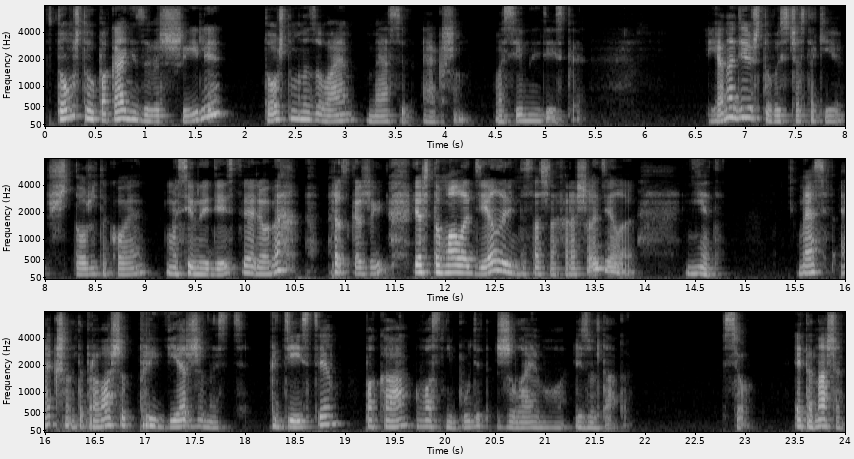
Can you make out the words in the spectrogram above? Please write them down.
в том, что вы пока не завершили то, что мы называем massive action, массивные действия. Я надеюсь, что вы сейчас такие, что же такое массивные действия, Алена? Расскажи. Я что, мало делаю или недостаточно хорошо делаю? Нет. Massive action — это про вашу приверженность к действиям, пока у вас не будет желаемого результата. Все. Это наша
